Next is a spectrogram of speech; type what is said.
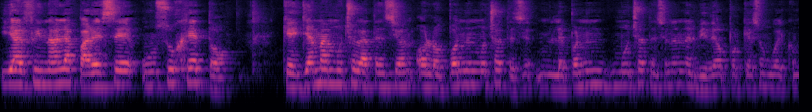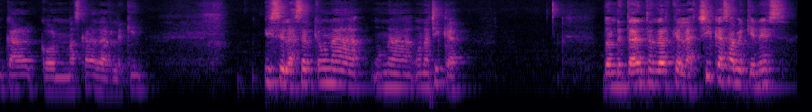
Y al final aparece un sujeto que llama mucho la atención o lo ponen mucho atención, le ponen mucha atención en el video porque es un güey con, cara, con máscara de arlequín. Y se le acerca una, una, una chica donde te da a entender que la chica sabe quién es.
